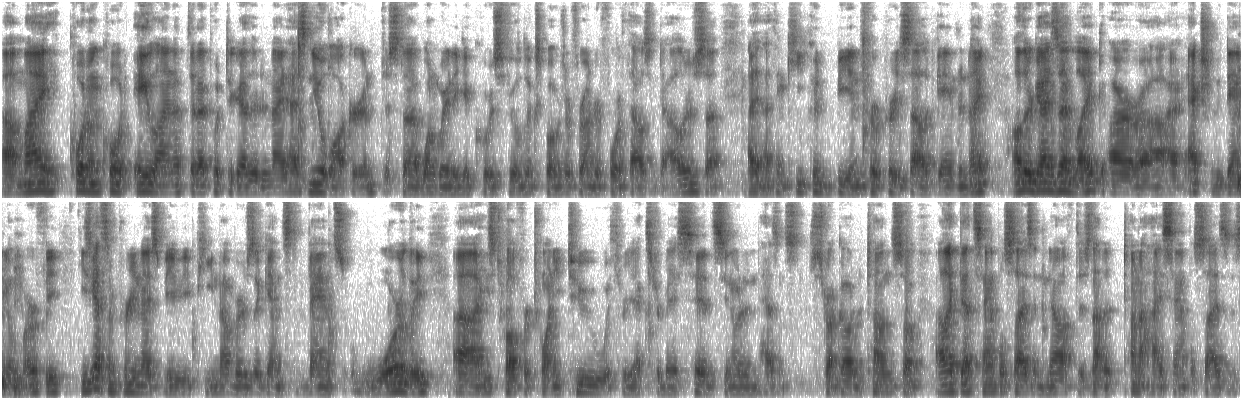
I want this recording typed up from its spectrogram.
Uh, my quote unquote A lineup that I put together tonight has Neil Walker in. Just uh, one way to get Coors Field exposure for under four thousand uh, dollars. I, I think he could be in for a pretty solid game tonight. Other guys I like are uh, actually Daniel Murphy. He's got some pretty nice BVP numbers against Vance Worley. Uh, he's 12 for 22 with three extra base hits. You know, and hasn't struck out a ton. So I like that sample size enough. There's not a ton of high sample sizes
